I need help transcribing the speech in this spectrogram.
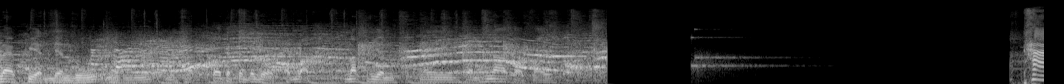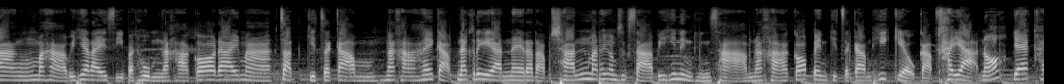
แลกเปลี่ยนเรียนรู้ในนนี้นะครับก็จะเป็นประโยชน์สำหรับนักเรียนในวันข้างหน้าต่อไป ทางมหาวิทยาลัยศรีปทุมนะคะ ก็ได้มาจัดกิจกรรมนะคะ ให้กับนักเรียนในระดับชั้นมัธยมศึกษาปีที่1ถึง3นะคะก็เป็นกิจกรรมที่เกี่ยวกับขยะเนาะแยกข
